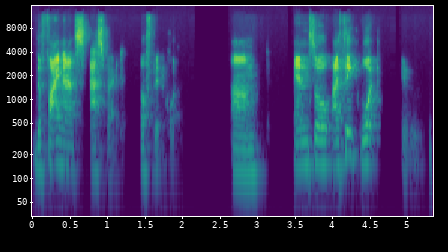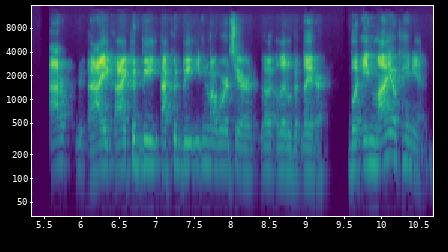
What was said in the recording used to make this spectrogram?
the finance aspect of Bitcoin. Um, and so I think what I don't I I could be I could be eating my words here a, a little bit later, but in my opinion,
